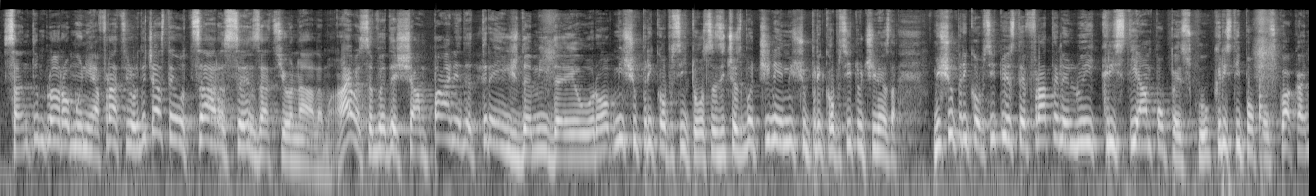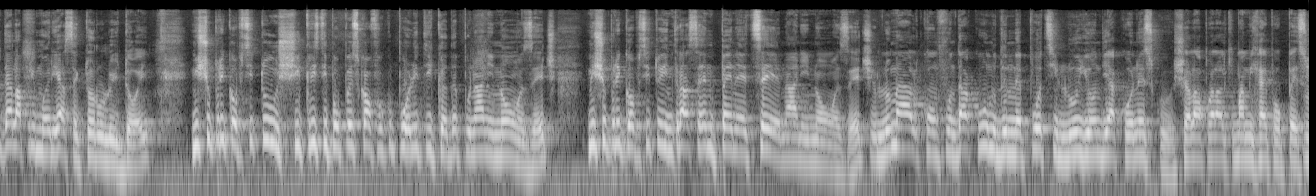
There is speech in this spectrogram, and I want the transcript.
S-a întâmplat în România, fraților, deci asta e o țară senzațională, mă. Hai mă, să vedeți șampanie de 30.000 de euro, Mișu Pricopsitu. O să ziceți, bă, cine e Mișu Pricopsitu, cine e ăsta? Mișu Pricopsitu este fratele lui Cristian Popescu, Cristi Popescu, a candidat la primăria sectorului 2. Mișu Pricopsitu și Cristi Popescu au făcut politică de până anii 90. Mișu Pricopsitu intrase în PNC în anii 90. Lumea îl confunda cu unul din nepoții lui Ion Diaconescu și ăla pe ăla îl chema Mihai Popescu,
